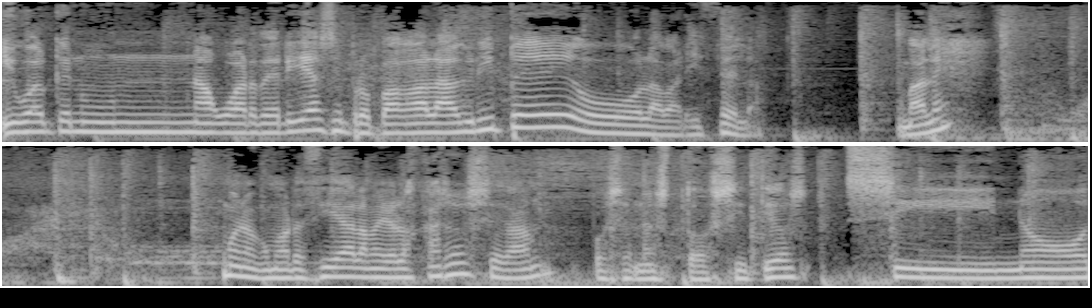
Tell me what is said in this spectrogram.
igual que en una guardería se propaga la gripe o la varicela. ¿Vale? Bueno, como decía, la mayoría de los casos se dan pues en estos sitios. Si no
